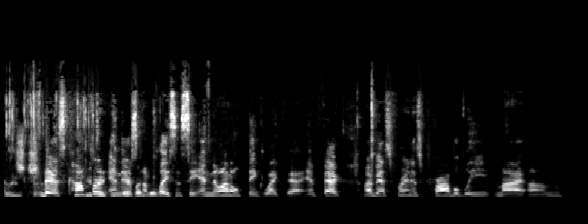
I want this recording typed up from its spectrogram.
relationship. There's comfort and there's like complacency, that? and no, I don't think like that. In fact, my best friend is probably my um.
